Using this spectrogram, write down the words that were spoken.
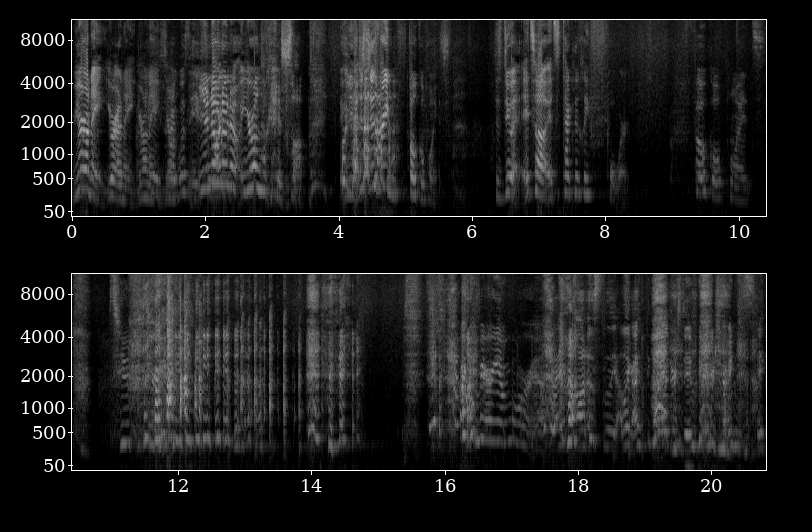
You're on eight. You're on eight. You're on Okay, eight. so You're I on, was eight, You, so no, no, no. You're on. Okay, stop. You just just read focal points. Just do it. It's uh, it's technically four. Focal points. Two, three. are very important. I Honestly, like I think I understand what you're trying to say.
